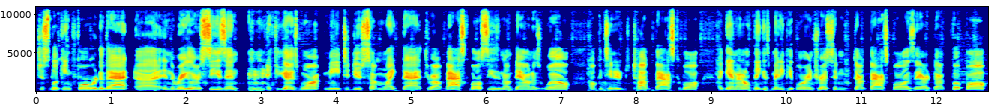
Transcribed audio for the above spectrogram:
just looking forward to that uh, in the regular season. if you guys want me to do something like that throughout basketball season, I'm down as well. I'll continue to talk basketball. Again, I don't think as many people are interested in duck basketball as they are duck football.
